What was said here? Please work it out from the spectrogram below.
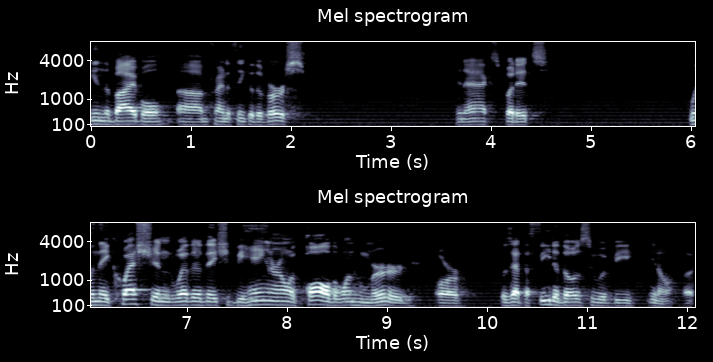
in the Bible, uh, I'm trying to think of the verse in Acts, but it's when they questioned whether they should be hanging around with Paul, the one who murdered or was at the feet of those who would be, you know, uh,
